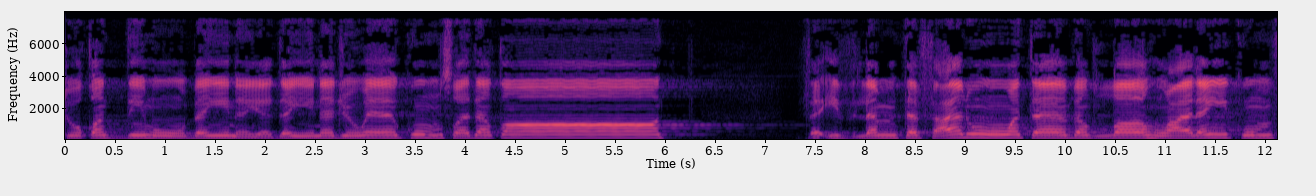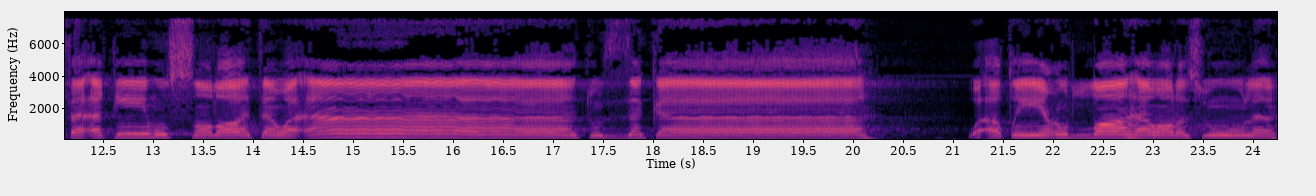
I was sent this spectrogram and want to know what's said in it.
تقدموا بين يدي نجواكم صدقات فإذ لم تفعلوا وتاب الله عليكم فأقيموا الصلاة وآتوا الزكاة وأطيعوا الله ورسوله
